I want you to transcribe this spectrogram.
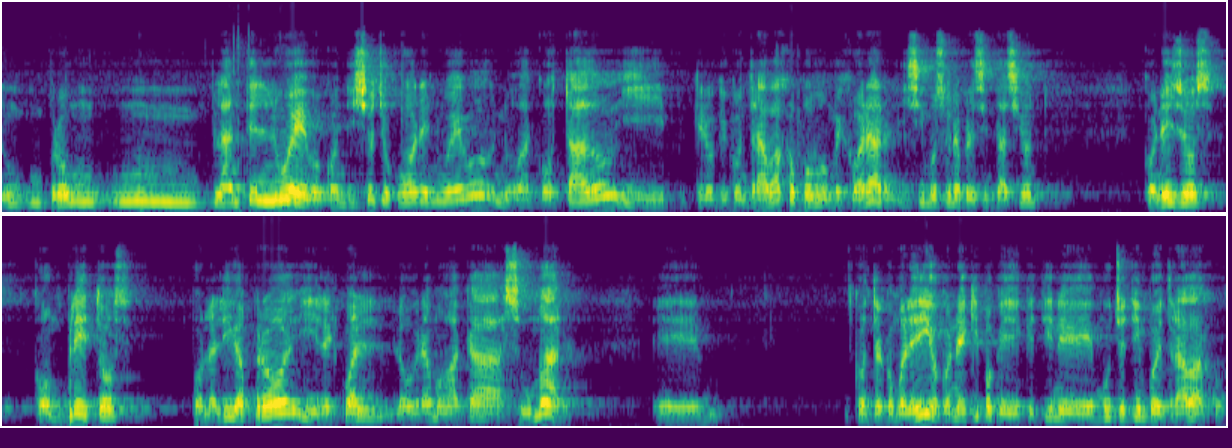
un, un, plantel nuevo, con 18 jugadores nuevos, nos ha costado y creo que con trabajo podemos mejorar. Hicimos una presentación con ellos completos por la Liga Pro y en el cual logramos acá sumar. Eh, contra, como le digo, con un equipo que, tiene mucho tiempo de trabajo.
